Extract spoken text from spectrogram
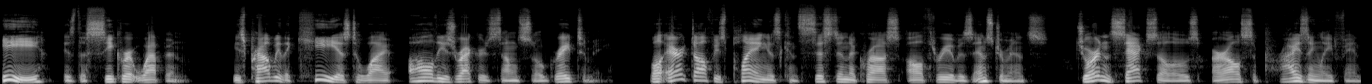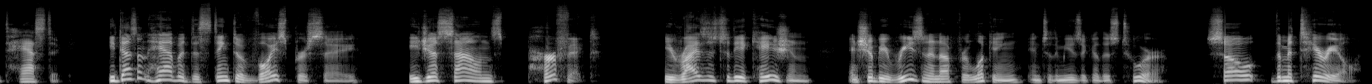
He is the secret weapon. He's probably the key as to why all these records sound so great to me. While Eric Dolphy's playing is consistent across all three of his instruments, Jordan's sax solos are all surprisingly fantastic. He doesn't have a distinctive voice per se, he just sounds perfect. He rises to the occasion and should be reason enough for looking into the music of this tour. So, the material.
